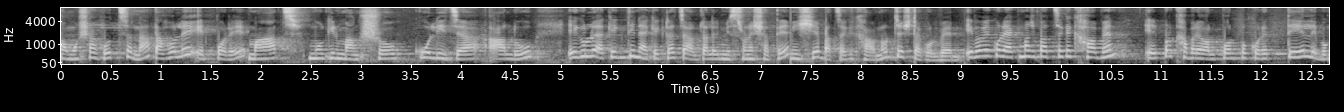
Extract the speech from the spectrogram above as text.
সমস্যা হচ্ছে না, তাহলে এরপরে মাছ, মুরগির মাংস, কলিজা, আলু এগুলো এক একদিন এক একটা চাল ডালের মিশ্রণের সাথে মিশিয়ে বাচ্চাকে খাওয়ানোর চেষ্টা করবেন। এভাবে করে এক মাস বাচ্চাকে খাওয়াবেন। এরপর খাবারে অল্প অল্প করে তেল এবং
